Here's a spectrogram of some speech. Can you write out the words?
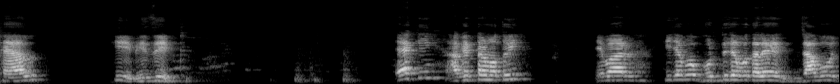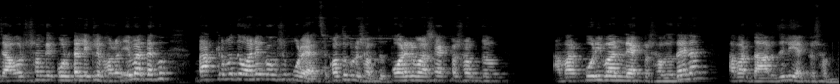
শ্যাল কি? ভিজিট একই, আগেরটার মতোই। এবার কি যাব? ঘুরতে যাব, তাহলে যাব, যাওয়ার সঙ্গে কোনটা লিখলে ভালো? এবার দেখো, বাক্যের মধ্যে অনেক অংশ পড়ে আছে, কতগুলো শব্দ? পরের মাসে একটা শব্দ, আমার পরিবার নিয়ে একটা শব্দ, তাই না? আবার দার্জিলিং একটা শব্দ।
